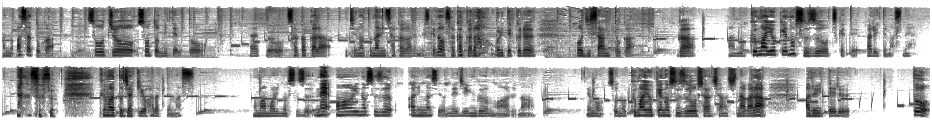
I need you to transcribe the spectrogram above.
あの、朝とか、早朝、外見てると、えっと、坂から、うちの隣に坂があるんですけど、坂から降りてくるおじさんとかが、あの、熊よけの鈴をつけて歩いてますね。そうそう。熊と邪気を払ってます。お守りの鈴。ね、お守りの鈴ありますよね。神宮もあるな。でも、その熊よけの鈴をシャンシャンしながら歩いてると、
